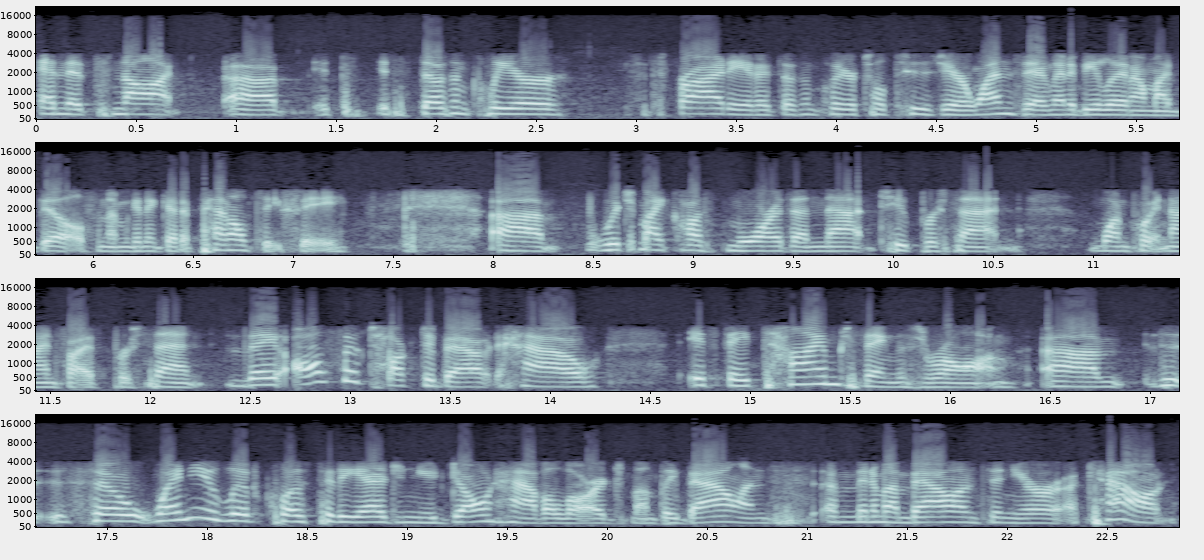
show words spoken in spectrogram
and it's not, uh, it doesn't clear, it's Friday and it doesn't clear till Tuesday or Wednesday, I'm going to be late on my bills and I'm going to get a penalty fee, um, which might cost more than that 2%, 1.95%. They also talked about how if they timed things wrong. Um, th- so when you live close to the edge and you don't have a large monthly balance, a minimum balance in your account,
